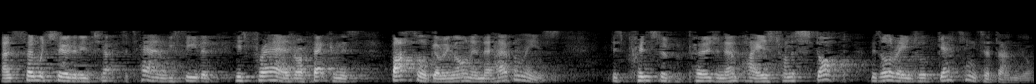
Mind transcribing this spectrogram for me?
And so much so that in chapter 10 we see that his prayers are affecting this battle going on in the heavenlies. This prince of the Persian Empire is trying to stop this other angel getting to Daniel.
